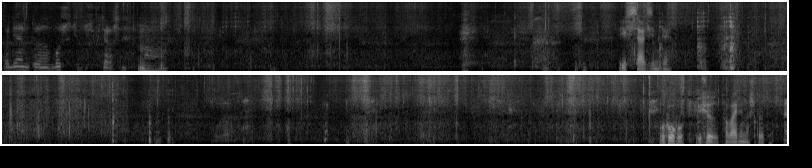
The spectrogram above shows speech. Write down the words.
По диаметру у нас больше, чем вчерашний. Ну. И вся в земле. Ого, еще наварено что-то. А?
